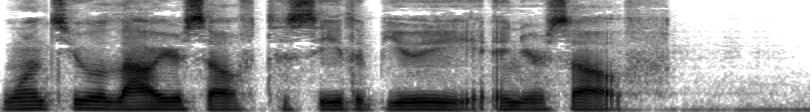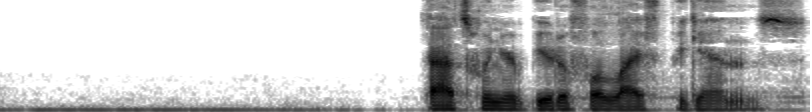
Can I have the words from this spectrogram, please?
Once you allow yourself to see the beauty in yourself, that's when your beautiful life begins.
